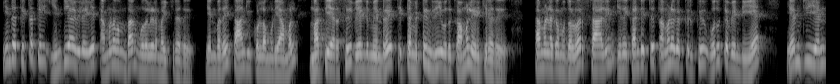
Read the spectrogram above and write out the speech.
இந்த திட்டத்தில் இந்தியாவிலேயே தமிழகம்தான் முதலிடம் வைக்கிறது என்பதை தாங்கிக் கொள்ள முடியாமல் மத்திய அரசு வேண்டுமென்றே திட்டமிட்டு நிதி ஒதுக்காமல் இருக்கிறது. தமிழக முதல்வர் ஸ்டாலின் இதை கண்டித்து தமிழகத்திற்கு ஒதுக்க வேண்டிய எம்ஜிஎன்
